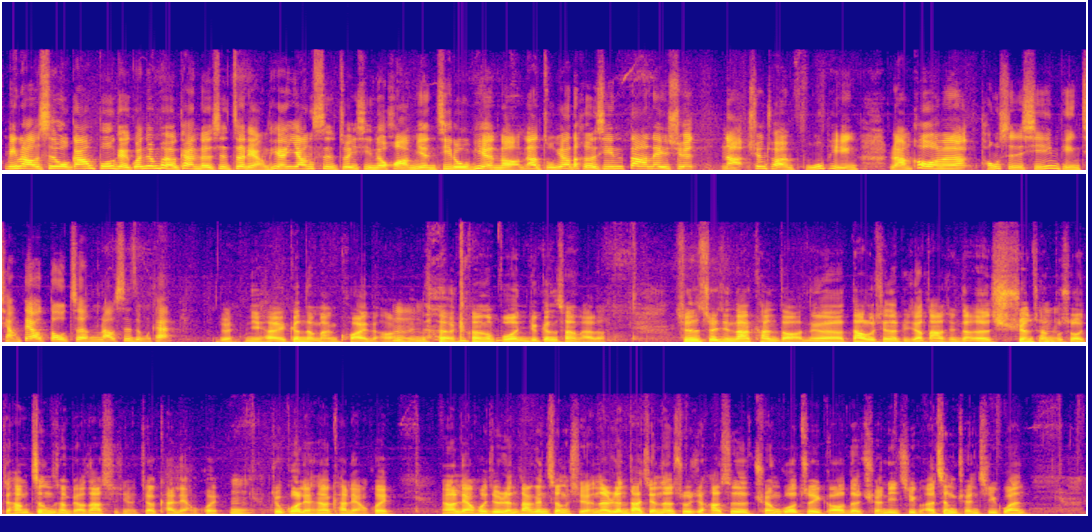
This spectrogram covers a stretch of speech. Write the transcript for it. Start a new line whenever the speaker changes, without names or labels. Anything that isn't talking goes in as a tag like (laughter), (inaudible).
明老师，我刚刚播给观众朋友看的是这两天央视最新的画面纪录片哦。那主要的核心大内宣，那宣传扶贫，然后呢，同时习近平强调斗争，老师怎么看？
对，你还跟得蛮快的哈，刚刚播你就跟上来了。(laughs) 其实最近大家看到那个大陆现在比较大的事情，但呃宣传不说，在他们政治上比较大的事情，就要开两会，嗯，就过两天要开两会。然后两会就人大跟政协，那人大简单说一句，它是全国最高的权力机关，呃，政权机关。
